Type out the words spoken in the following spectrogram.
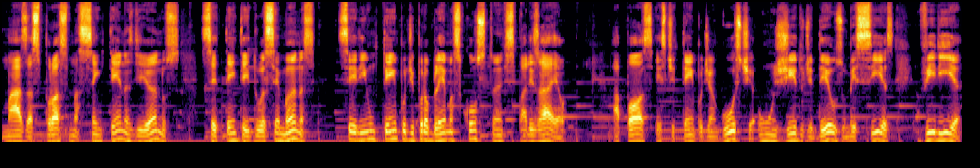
mas as próximas centenas de anos, 72 semanas, seria um tempo de problemas constantes para Israel. Após este tempo de angústia, o ungido de Deus, o Messias, viria,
